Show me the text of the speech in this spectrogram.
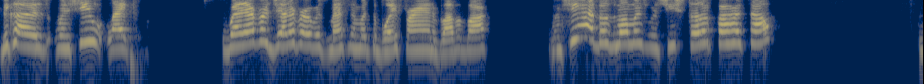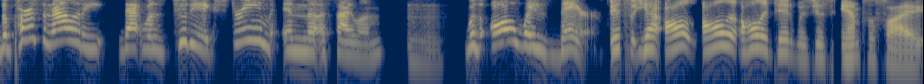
Because when she like whenever Jennifer was messing with the boyfriend, blah blah blah, when she had those moments when she stood up for herself, the personality that was to the extreme in the asylum mhm. was always there. it's yeah all all all it did was just amplify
